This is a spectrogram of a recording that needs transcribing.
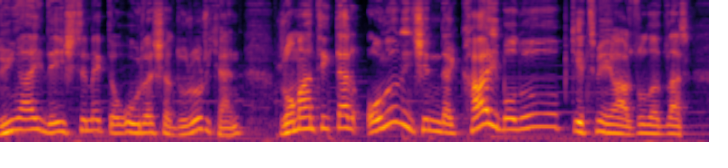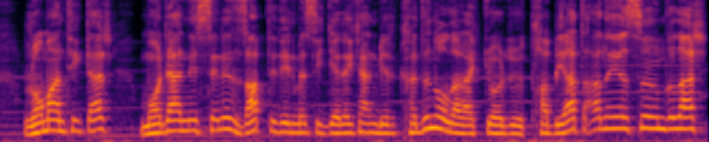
dünyayı değiştirmekle uğraşa dururken romantikler onun içinde kaybolup gitmeyi arzuladılar. Romantikler modernistlerin zapt edilmesi gereken bir kadın olarak gördüğü tabiat anaya sığındılar.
